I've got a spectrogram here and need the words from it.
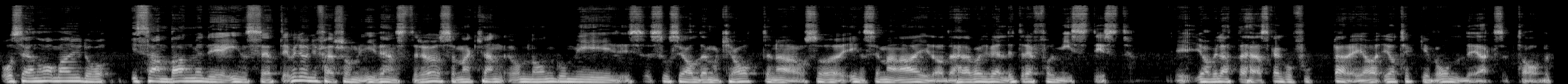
Och sen har man ju då i samband med det insett, det är väl ungefär som i vänsterrörelsen, man kan, om någon går med i Socialdemokraterna och så inser man, aj då, det här var ju väldigt reformistiskt. Jag vill att det här ska gå fortare. Jag, jag tycker våld är acceptabelt.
